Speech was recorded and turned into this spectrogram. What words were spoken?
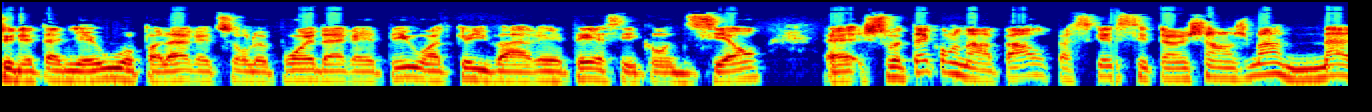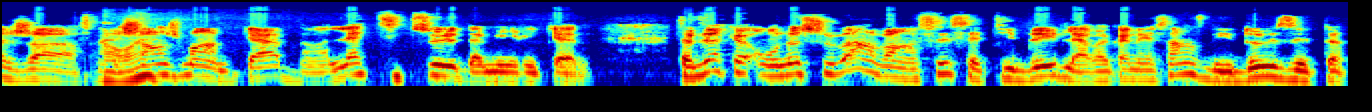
M. Netanyahou a pas l'air d'être sur le point d'arrêter, ou en tout cas il va arrêter à ces conditions. Euh, je souhaitais qu'on en parle parce que c'est un changement majeur, c'est un ah changement de cap dans l'attitude américaine. C'est-à-dire qu'on a souvent avancé cette idée de la reconnaissance des deux États.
